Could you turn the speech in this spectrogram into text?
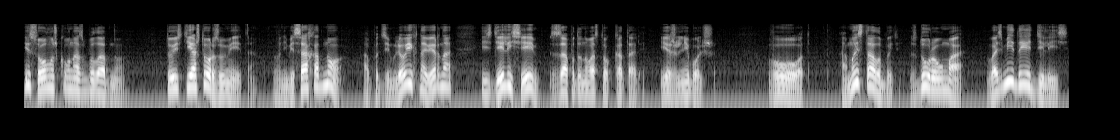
И солнышко у нас было одно. То есть я что разумею-то? В небесах одно, а под землей их, наверное, изделий семь с запада на восток катали, ежели не больше. Вот. А мы, стало быть, с дура ума, возьми да и отделись.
